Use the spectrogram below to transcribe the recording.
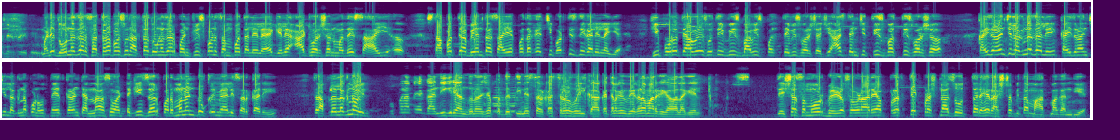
म्हणजे दोन हजार सतरा पासून आता दोन हजार पंचवीस पण संपत आलेलं आहे. गेल्या आठ वर्षांमध्ये सहाय्य स्थापत्य अभियंता सहाय्यक पदकाची भरतीच निघाली नाहीये. ही पोरं त्यावेळेस होती वीस बावीस तेवीस वर्षाची. आज त्यांची तीस बत्तीस वर्ष. काही जणांची लग्न झाली काही जणांची लग्न पण होत नाहीत. कारण त्यांना असं वाटतं की जर परमनंट नोकरी मिळाली सरकारी तर आपलं लग्न होईल. हो, पण आता या गांधीगिरी आंदोलनाच्या पद्धतीने सरकार सरळ होईल का? का त्याला काही वेगळा मार्ग घ्यावा लागेल? देशासमोर भेडसवणाऱ्या प्रत्येक प्रश्नाचं उत्तर हे राष्ट्रपिता महात्मा गांधी आहे.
